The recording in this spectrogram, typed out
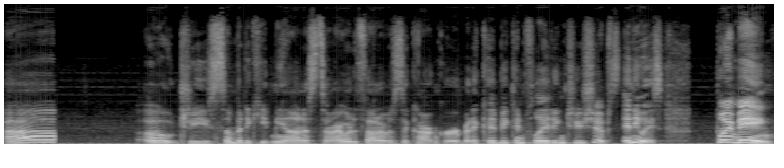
Uh, oh, geez. Somebody keep me honest there. I would have thought it was the Conqueror, but I could be conflating two ships. Anyways, point being,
